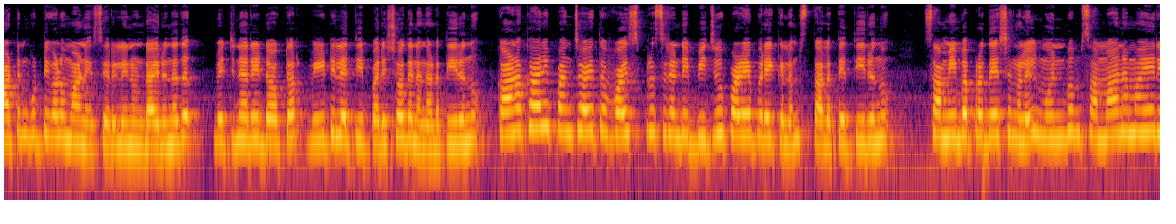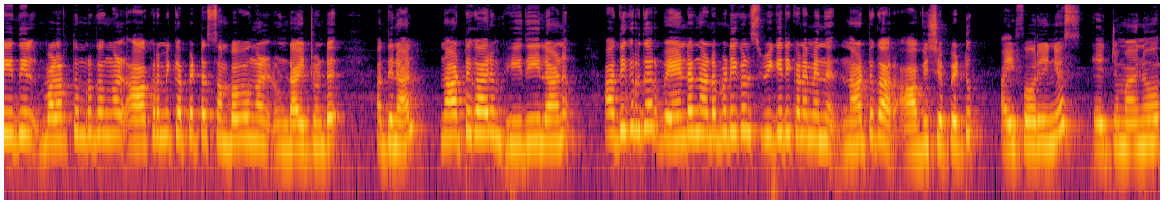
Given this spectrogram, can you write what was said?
ആട്ടിൻകുട്ടികളുമാണ് സിറിലിനുണ്ടായിരുന്നത്. വെറ്റിനറി ഡോക്ടർ വീട്ടിലെത്തി പരിശോധന നടത്തിയിരുന്നു. കാണക്കാരി പഞ്ചായത്ത് വൈസ് പ്രസിഡന്റ് ബിജു പഴയപുരയ്ക്കലും സ്ഥലത്തെത്തിയിരുന്നു. സമീപ പ്രദേശങ്ങളിൽ മുൻപും സമാനമായ രീതിയിൽ വളർത്തുമൃഗങ്ങൾ ആക്രമിക്കപ്പെട്ട സംഭവങ്ങൾ ഉണ്ടായിട്ടുണ്ട്. അതിനാൽ നാട്ടുകാരും ഭീതിയിലാണ്. അധികൃതർ വേണ്ട നടപടികൾ സ്വീകരിക്കണമെന്ന് നാട്ടുകാർ ആവശ്യപ്പെട്ടു. ഐഫോറി ന്യൂസ് ഏറ്റുമാനൂർ.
